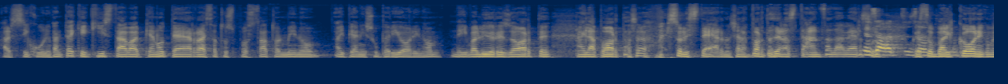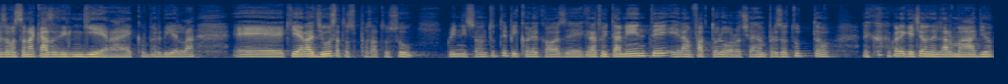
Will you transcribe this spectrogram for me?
al sicuro. Tant'è che chi stava al piano terra è stato spostato almeno ai piani superiori, no? Nei Value Resort hai la porta verso l'esterno, c'è cioè la porta della stanza da verso esatto, questo esatto. balcone, come se fosse una casa di ringhiera, ecco per dirla. E chi era giù è stato spostato su. Quindi sono tutte piccole cose gratuitamente e l'hanno fatto loro, cioè hanno preso tutto quelle che c'erano nell'armadio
